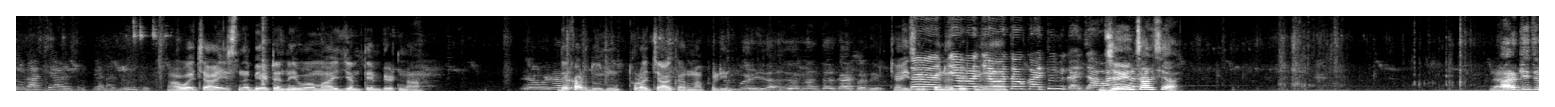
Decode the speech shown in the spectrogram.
एवढा चाळीस न भेट नाही व मा जमतेम भेटना देखाड दूध थोडा चहा करना पडी. चाळीस रुपयानं जेव्हा भेटणार. जेव्हा तो काय? तुम्ही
